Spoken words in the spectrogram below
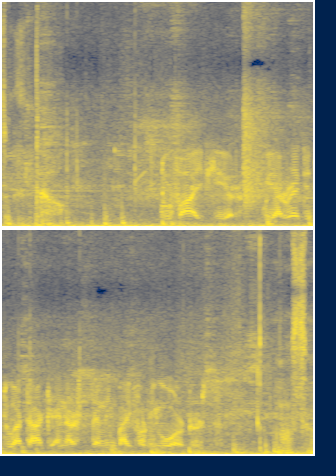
so we tell. Two five here. We are ready to attack and are standing by for new orders. Awesome.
